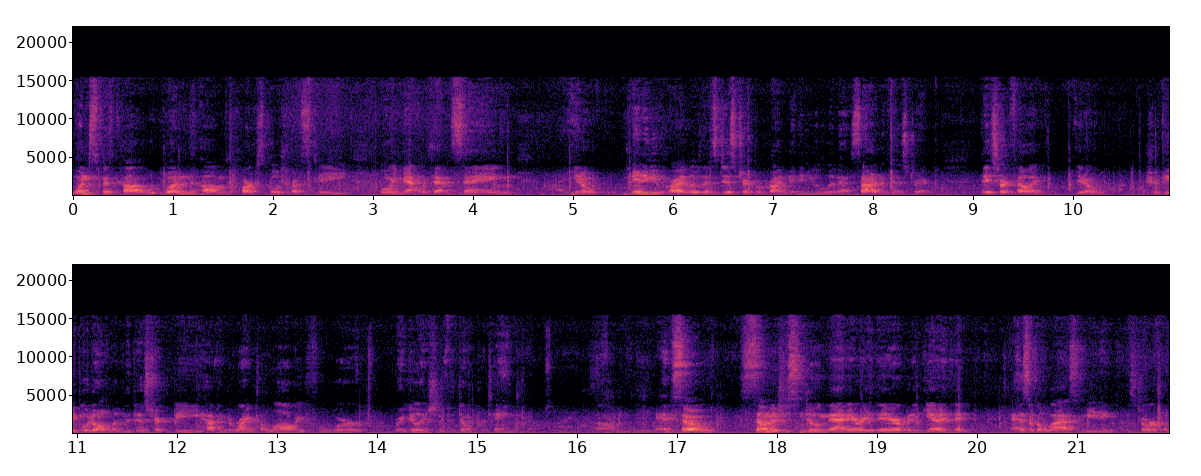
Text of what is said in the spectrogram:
one Smith, Co- one um, Clarke School trustee, when we met with them, saying, you know, many of you probably live in this district, but probably many of you live outside of the district. They sort of felt like, you know, should people who don't live in the district be having the right to lobby for regulations that don't pertain to them? Um, And so, some interest in doing that area there, but again, I think as of the last meeting, the Historical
